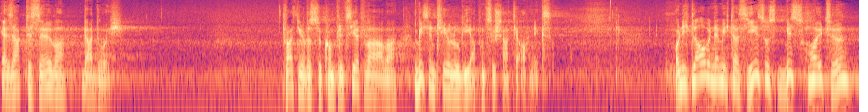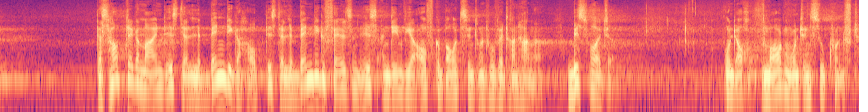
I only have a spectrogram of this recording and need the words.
Er sagt es selber dadurch. Ich weiß nicht, ob das zu kompliziert war, aber ein bisschen Theologie ab und zu schadet ja auch nichts. Und ich glaube nämlich, dass Jesus bis heute das Haupt der Gemeinde ist, der lebendige Haupt ist, der lebendige Felsen ist, an den wir aufgebaut sind und wo wir dran hangen. Bis heute. Und auch morgen und in Zukunft.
